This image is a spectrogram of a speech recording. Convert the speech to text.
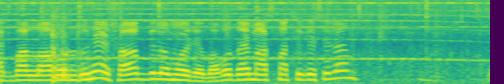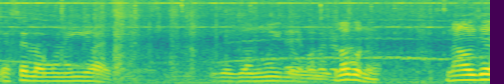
একবার লবণ দুহে সব দিল মরে বাবাদায় মাছ মারতে গেছিলাম। এসে লবণ এই হয় এই যে জন্মই লবণ। লবণে। না ওই যে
